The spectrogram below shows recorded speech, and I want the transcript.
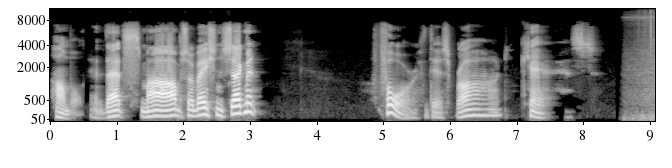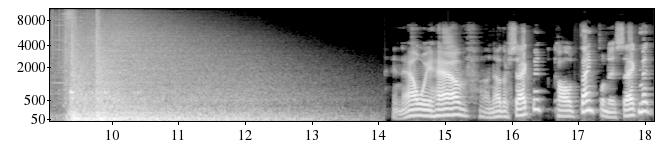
humble. And that's my observation segment for this broadcast. And now we have another segment called Thankfulness Segment.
